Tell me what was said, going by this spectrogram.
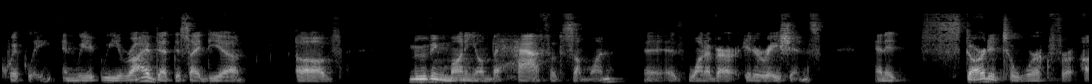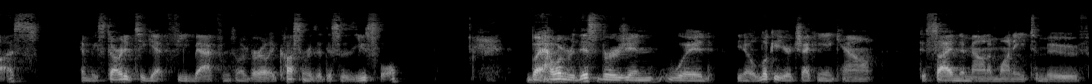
quickly. And we, we arrived at this idea of moving money on behalf of someone as one of our iterations. And it started to work for us. And we started to get feedback from some of our early customers that this was useful. But however, this version would, you know, look at your checking account, decide an amount of money to move,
